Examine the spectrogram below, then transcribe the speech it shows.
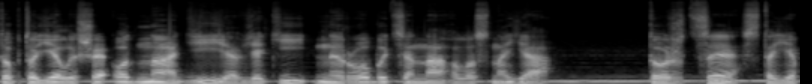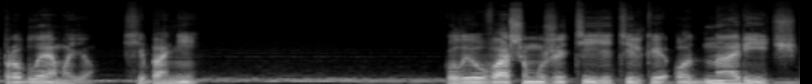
тобто є лише одна дія, в якій не робиться наголос на я, тож це стає проблемою, хіба ні? Коли у вашому житті є тільки одна річ,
